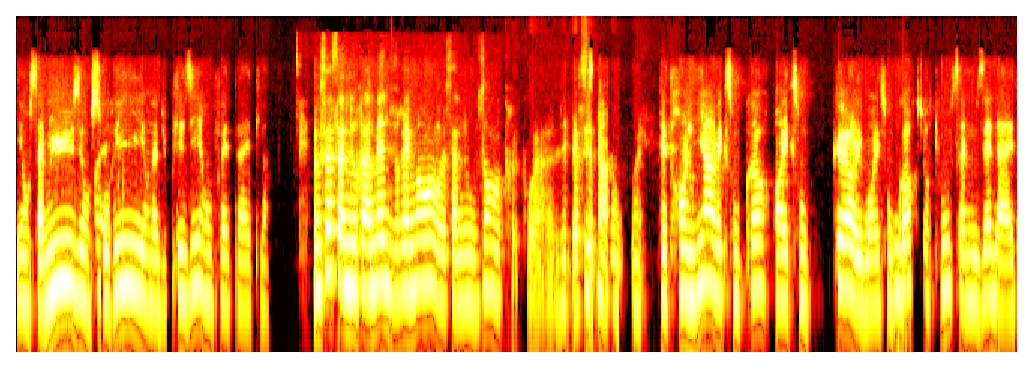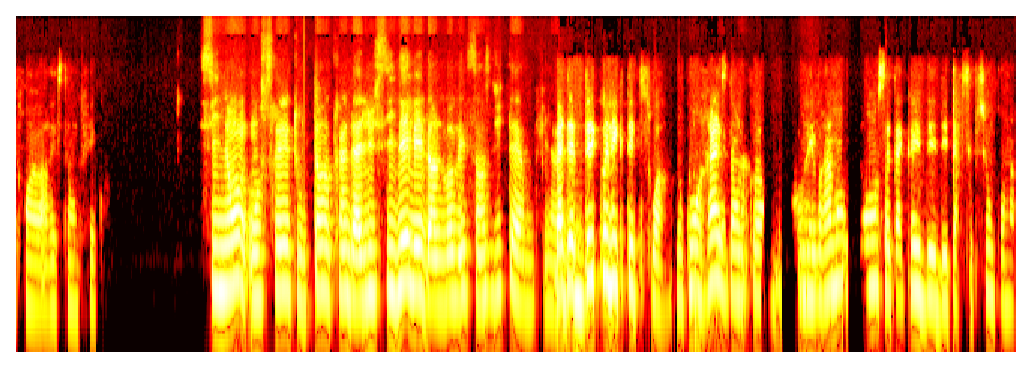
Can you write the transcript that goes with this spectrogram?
Et on s'amuse et on sourit et on a du plaisir en fait à être là. Donc ça, ça nous ramène vraiment, euh, ça nous ancre quoi, les perceptions. Être en lien avec son corps, avec son cœur et bon et son mmh. corps surtout, ça nous aide à être à rester ancré. Sinon, on serait tout le temps en train d'halluciner, mais dans le mauvais sens du terme, finalement. Bah, d'être déconnecté de soi. Donc, on reste dans le corps. On est vraiment dans cet accueil des, perceptions qu'on a.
